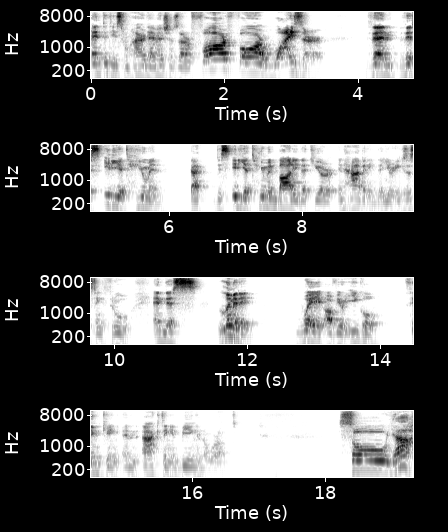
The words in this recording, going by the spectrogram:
entities from higher dimensions that are far, far wiser than this idiot human that this idiot human body that you're inhabiting, that you're existing through, and this limited way of your ego thinking and acting and being in the world. So yeah,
